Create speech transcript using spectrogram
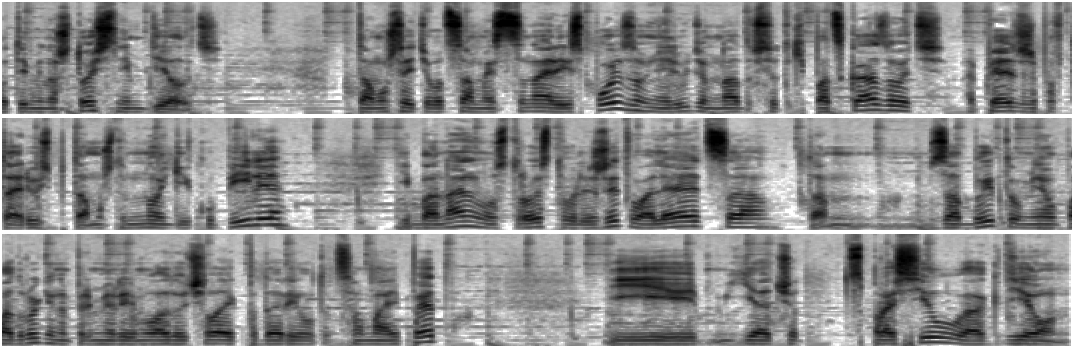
вот именно что с ним делать. Потому что эти вот самые сценарии использования людям надо все-таки подсказывать. Опять же, повторюсь, потому что многие купили, и банально устройство лежит, валяется, там забыто. У меня у подруги, например, ей молодой человек подарил этот самый iPad. И я что-то спросил, а где он?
